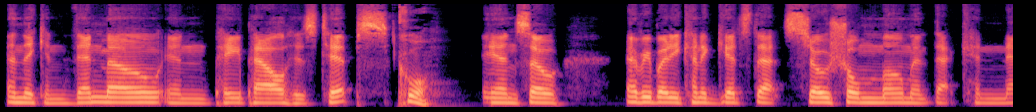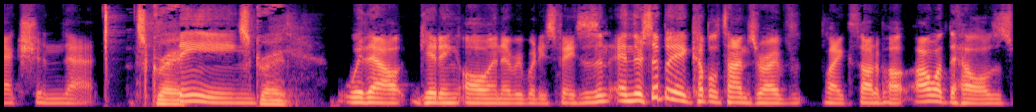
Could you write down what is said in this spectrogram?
and they can Venmo and PayPal his tips. Cool. And so everybody kind of gets that social moment, that connection, that That's great. thing It's great. without getting all in everybody's faces. And and there's simply a couple of times where I've like thought about, oh, what the hell? I'll just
